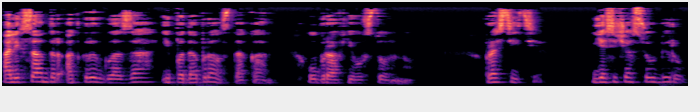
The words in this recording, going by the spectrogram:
Александр открыл глаза и подобрал стакан, убрав его в сторону. «Простите, я сейчас все уберу».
